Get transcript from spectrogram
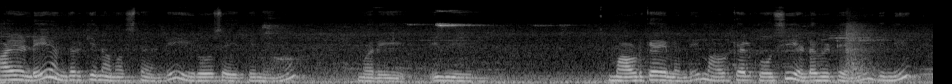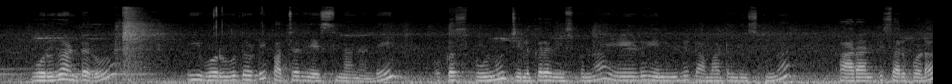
హాయ్ అండి అందరికీ నమస్తే అండి. ఈరోజు అయితే నేను మరి ఇవి మామిడికాయలండి. మామిడికాయలు కోసి ఎండబెట్టాను. దీన్ని ఒరుగు అంటారు. ఈ ఒరుగుతోటి పచ్చడి చేస్తున్నానండి. ఒక స్పూను జీలకర్ర తీసుకున్న ఏడు ఎనిమిది టమాటాలు తీసుకున్న కారానికి సరిపడా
